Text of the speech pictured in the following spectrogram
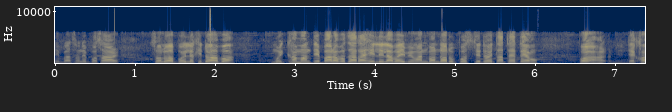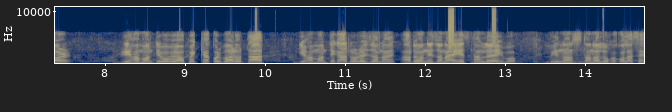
নিৰ্বাচনী প্ৰচাৰ চলোৱা পৰিলক্ষিত হ'ব। মুখ্যমন্ত্ৰী বাৰ বজাত আহি লীলাবাৰী বিমানবন্দৰত উপস্থিত হৈ তাতে তেওঁ দেশৰ গৃহমন্ত্ৰীৰ বাবে অপেক্ষা কৰিব আৰু তাত গৃহমন্ত্ৰীক আদৰি জনাই আদৰণি জনাই এই স্থানলৈ আহিব। ভিন্ন স্থানৰ লোকসকল আছে।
